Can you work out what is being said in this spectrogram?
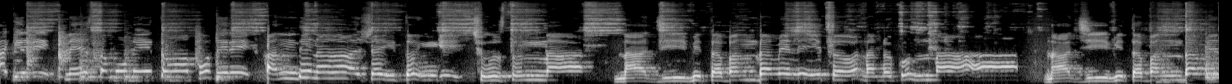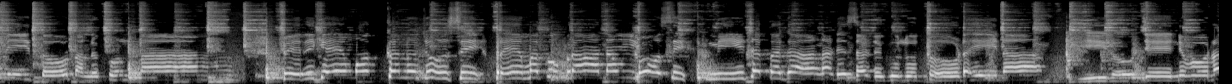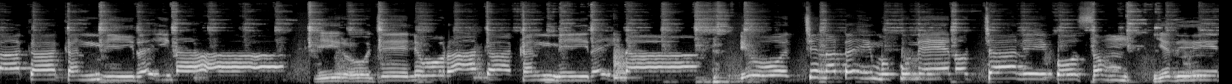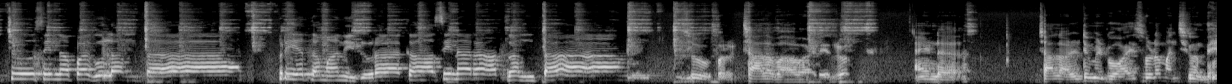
సాగిలి రగిలి కుదిరి అందిన ఆశై తొంగి చూస్తున్నా. నా జీవిత బంధమే నీతో నన్నుకున్నా నా జీవిత బంధమే నీతో ననుకున్నా. పెరిగే మొక్కను చూసి ప్రేమకు ప్రాణం పోసి నీ జతగా నడిసడుగులు తోడైనా. ఈ రోజే నువ్వు రాక కన్నీరైనా. ఈ రోజే నువ్వు రాక కన్నీరైనా. నువ్వు వచ్చిన టైముకు నేనొచ్చా నీ కోసం ఎది చూసిన పగులంతా. ప్రియతమ నిదురా కాసిన రాత్రంతా. సూపర్ చాలా బాగా పాడారు. అండ్ uh, చాలా అల్టిమేట్ వాయిస్ కూడా మంచిగా ఉంది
